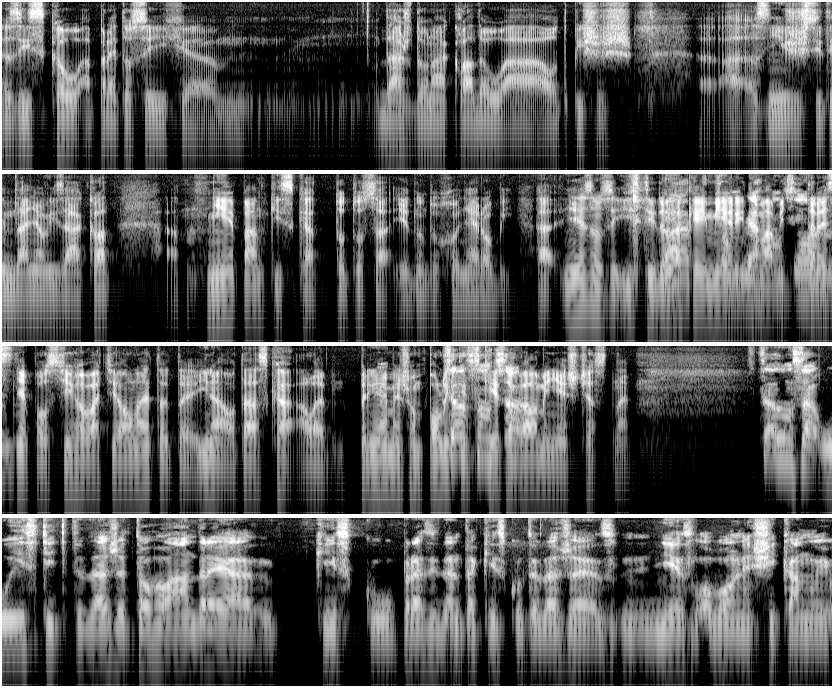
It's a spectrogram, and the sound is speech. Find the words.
ziskov a preto si ich dáš do nákladov a odpíšeš a znížiš si tým daňový základ. Nie, pán Kiska, toto sa jednoducho nerobí. Nie som si istý, do ja, akej miery to má byť som... trestne postihovateľné, to, to je iná otázka, ale pri najmenšom politicky je to sa... veľmi nešťastné. Chcel som sa uistiť teda, že toho Andreja Kisku, prezidenta Kisku teda, že nie zlovoľne šikanujú,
